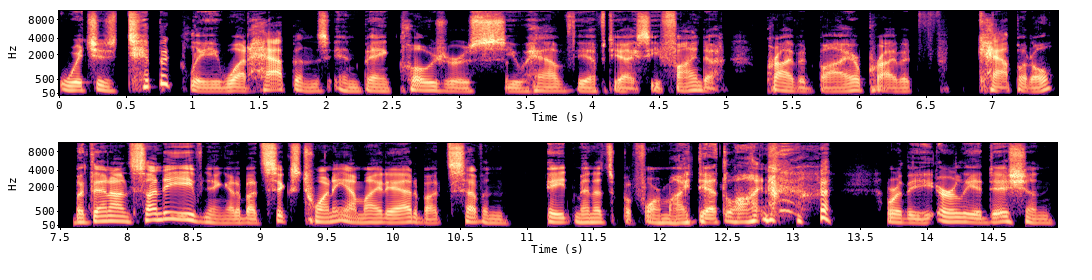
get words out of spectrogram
which is typically what happens in bank closures. You have the FDIC find a private buyer, private capital. But then on Sunday evening at about 6:20, I might add about 7 8 minutes before my deadline or the early edition,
